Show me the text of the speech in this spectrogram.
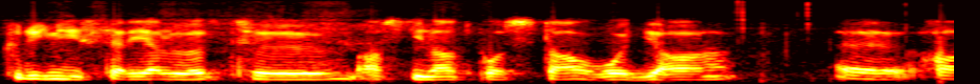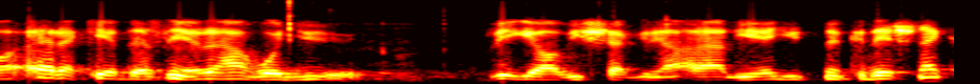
külügyminiszter jelölt azt nyilatkozta, hogy a, ha erre kérdeznél rá, hogy vége a visegrádi együttműködésnek,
